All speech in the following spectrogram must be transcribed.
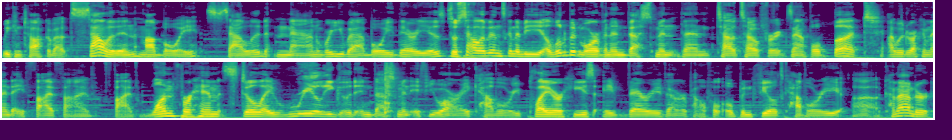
We can talk about Saladin my boy salad man. Where you at boy? There he is. So Saladin's going to be a little bit more of an investment than Cao Cao for example but I would recommend a 5551 for him. Still a really good investment if you are a cavalry player. He's a very very powerful open field cavalry uh, commander.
